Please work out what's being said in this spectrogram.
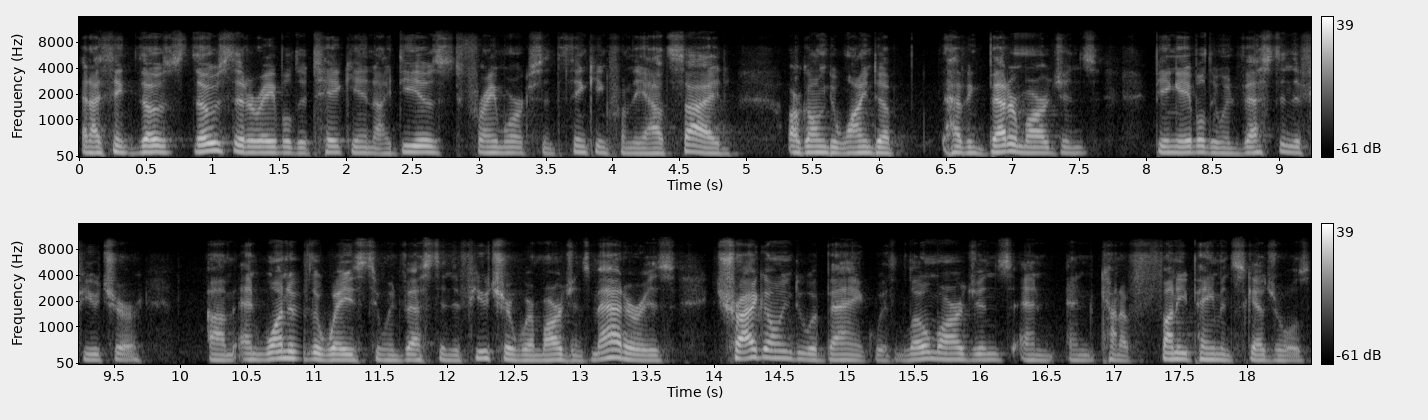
And I think those those that are able to take in ideas frameworks and thinking from the outside are going to wind up having better margins being able to invest in the future um, and one of the ways to invest in the future where margins matter is try going to a bank with low margins and, and kind of funny payment schedules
